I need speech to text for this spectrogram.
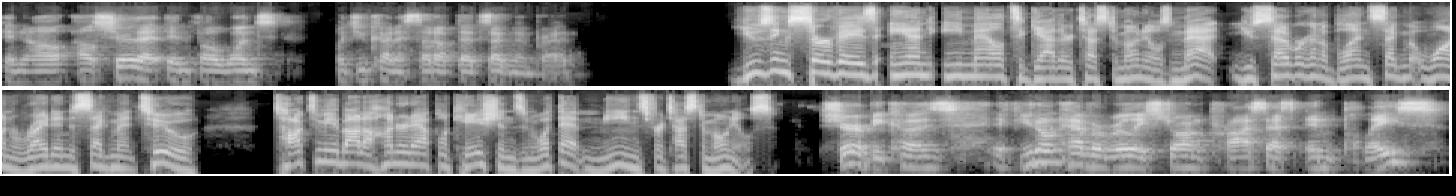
And I'll I'll share that info once once you kind of set up that segment, Brad. Using surveys and email to gather testimonials. Matt, you said we're going to blend segment one right into segment two. Talk to me about 100 applications and what that means for testimonials. Sure, because if you don't have a really strong process in place,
